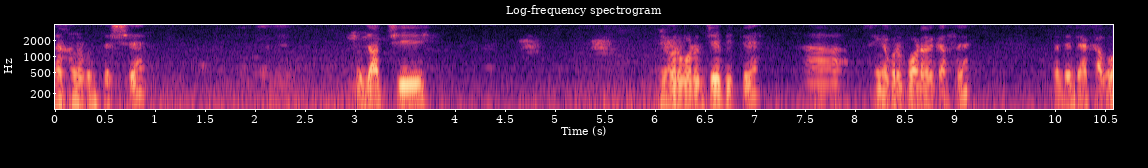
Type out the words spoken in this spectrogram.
দেখানোর উদ্দেশ্যে। যাচ্ছি বড় জেবিতে সিঙ্গাপুর বর্ডারের কাছে। আপনাদের দেখাবো।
